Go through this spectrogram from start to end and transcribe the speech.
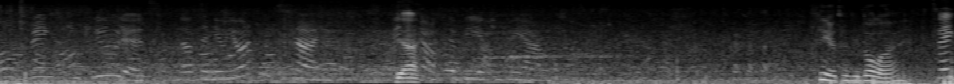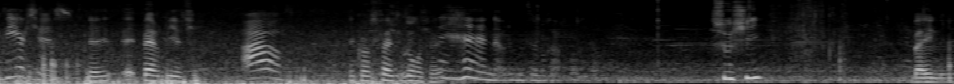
All drinks included. Dat in New York moet zijn. Ja. Weet je nog, een biertje voor jou. 24 dollar, hè? Twee biertjes. Nee, eh, per biertje. Oh. Ik was 50 dollar kwijt. nou, dan moeten we nog afwachten. Sushi. Bij een eh,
